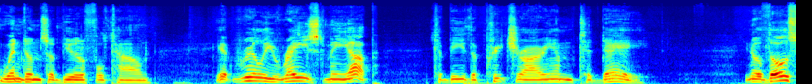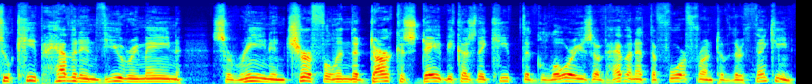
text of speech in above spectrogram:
Windom's a beautiful town. It really raised me up to be the preacher I am today. You know, those who keep heaven in view remain serene and cheerful in the darkest day because they keep the glories of heaven at the forefront of their thinking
